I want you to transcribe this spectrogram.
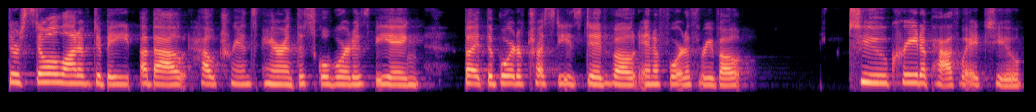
There's still a lot of debate about how transparent the school board is being, but the board of trustees did vote in a four to three vote to create a pathway to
